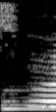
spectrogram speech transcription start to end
Savior,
